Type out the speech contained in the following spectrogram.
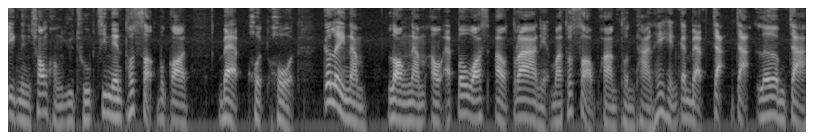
อีกหนึ่งช่องของ YouTube ที่เน้นทดสอบอุปกรณ์แบบโหดๆก็เลยนำ ลองนำเอา Apple Watch Ultra เนี่ยมาทดสอบความทนทานให้เห็นกันแบบจะจะเริ่มจาก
